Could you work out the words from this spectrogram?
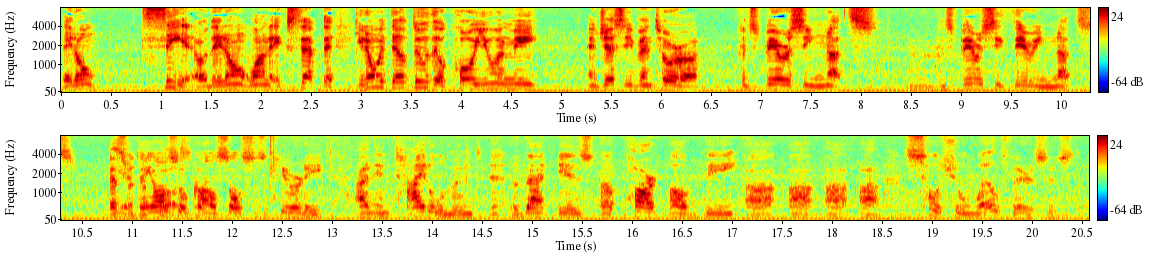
They don't see it or they don't want to accept it. You know what they'll do? They'll call you and me and Jesse Ventura conspiracy nuts. Conspiracy theory nuts. That's Yeah, what they also call Social Security an entitlement that is a part of the uh, uh, uh, uh, social welfare system.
